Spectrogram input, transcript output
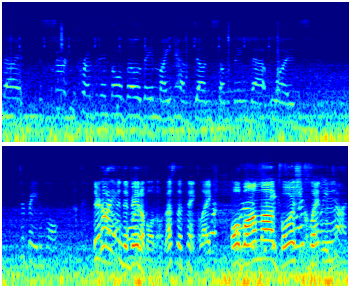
that certain presidents, although they might have done something that was debatable, They're not know, even or- debatable though. That's the thing. Like or- or Obama, it's Bush, Clinton. done,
